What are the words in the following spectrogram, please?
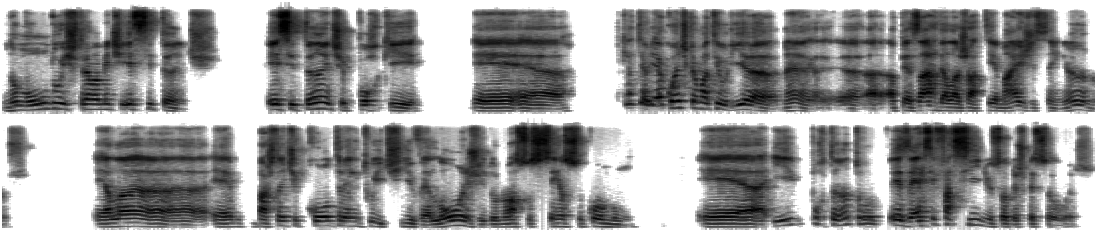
no mundo extremamente excitante. Excitante porque é, porque a teoria quântica é uma teoria, né, é, apesar dela já ter mais de 100 anos, ela é bastante contraintuitiva, é longe do nosso senso comum. É, e, portanto, exerce fascínio sobre as pessoas.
